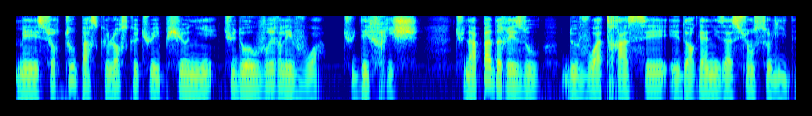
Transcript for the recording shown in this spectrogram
Mais surtout parce que lorsque tu es pionnier, tu dois ouvrir les voies, tu défriches. Tu n'as pas de réseau, de voies tracées et d'organisation solide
